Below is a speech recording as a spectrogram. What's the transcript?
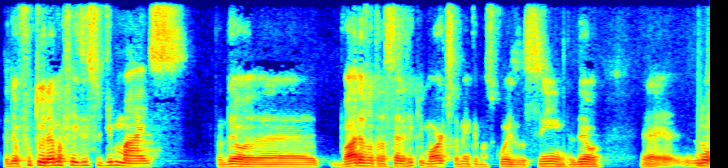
Entendeu? Futurama fez isso demais. Entendeu? É, várias outras séries, Rick Morty também tem umas coisas assim, entendeu? É, no,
